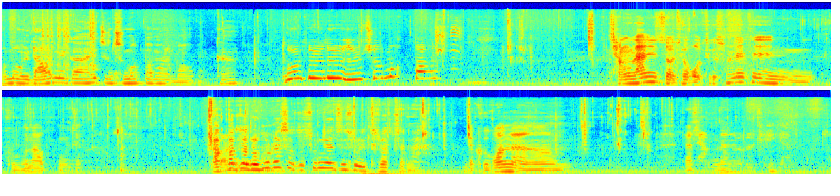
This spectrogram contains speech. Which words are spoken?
어머 우리 나은이가 해준 주먹밥 하나 먹어볼까? 돌돌돌돌 주먹밥. 장난이죠. 저거 어떻게 손내진 그분하고 근데. 아까 전에 홀에서도 손예진 소리 들었잖아 근데 그거는 내가 장난으로 그렇게 얘기하는 거죠.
